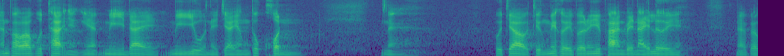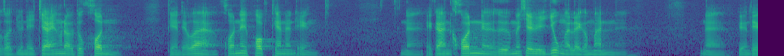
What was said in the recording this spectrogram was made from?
นั้นภาวะพุทธะอย่างเงี้ยมีได้มีอยู่ในใจของทุกคนนะพระเจ้าจึงไม่เคยปรินิพพานไปไหนเลยนะปรากฏอยู่ในใจของเราทุกคน เพียงแต่ว่าค้นให้พบแค่นั้นเองนะไอการค้นเนี่ยคือไม่ใช่ไปยุ่งอะไรกับมันนะเพียงแค่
